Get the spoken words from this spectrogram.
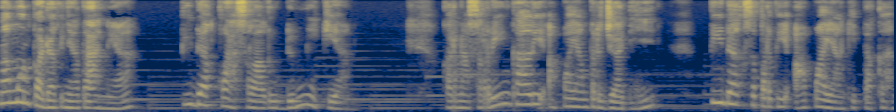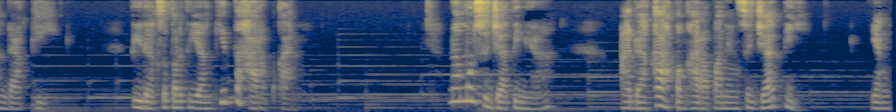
Namun pada kenyataannya, tidaklah selalu demikian. Karena sering kali apa yang terjadi tidak seperti apa yang kita kehendaki, tidak seperti yang kita harapkan. Namun sejatinya, adakah pengharapan yang sejati yang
